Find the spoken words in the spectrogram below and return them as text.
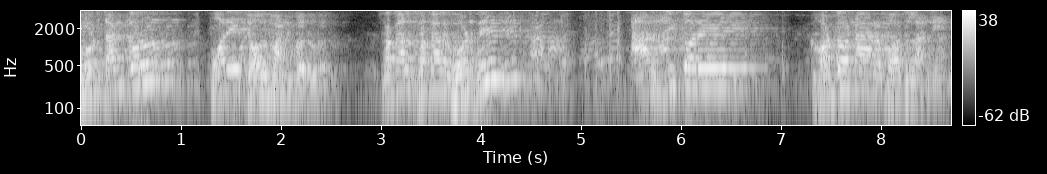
ভোটদান করুন, পরে জল পান করুন। সকাল সকাল ভোট দিন, আর কি করে ঘটনার বদলা নিন।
